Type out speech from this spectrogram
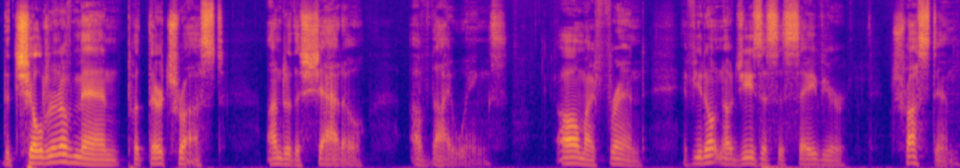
The children of men put their trust under the shadow of thy wings. Oh, my friend, if you don't know Jesus as Savior, trust Him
